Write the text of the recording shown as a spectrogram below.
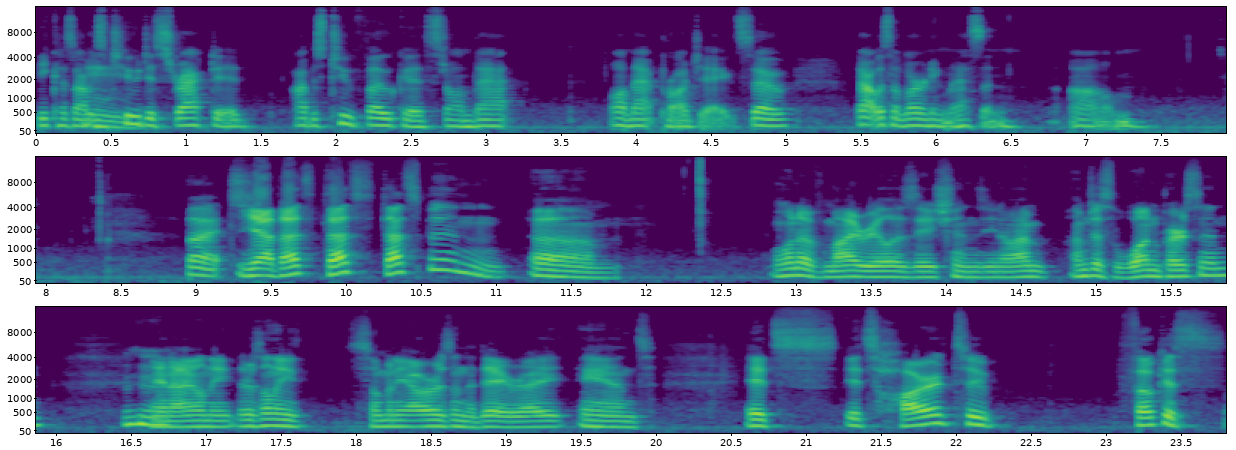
because I was too distracted. I was too focused on that on that project. So that was a learning lesson. Um, but Yeah, that's that's that's been um, one of my realizations. You know, I'm I'm just one person, and I only there's only so many hours in the day, right? And it's it's hard to focus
